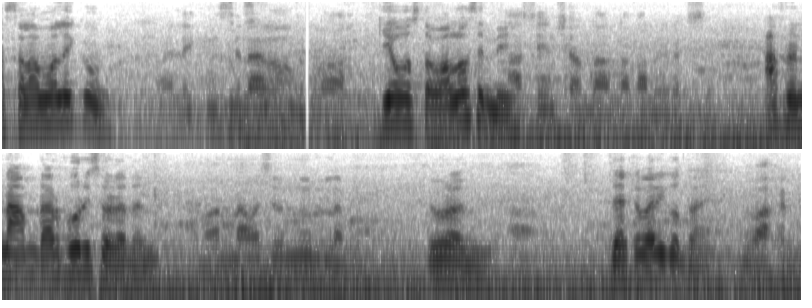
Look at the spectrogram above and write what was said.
আসসালামু আলাইকুম। ওয়ালাইকুম আসসালাম কি অবস্থা? ভালো আছেন নি? আছি ইনশাআল্লাহ আল্লাহ ভালোই রাখছে। আপনার নামটা আর পরিচয়টা দেন। আমার নাম আছে নুরুল আমিন। নুর আলম হ্যাঁ, দেশের বাড়ি কোথায়? নোয়াখালী।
